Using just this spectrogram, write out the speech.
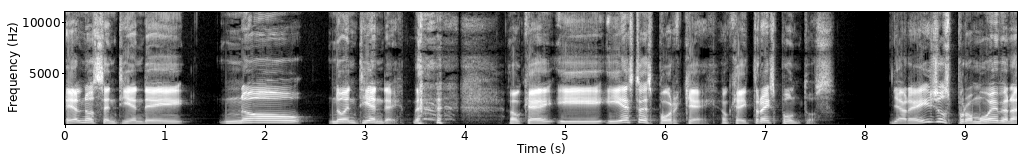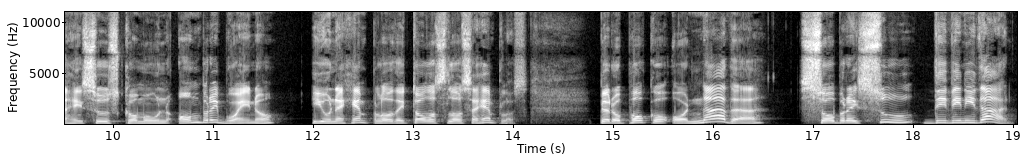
Él nos entiende no no entiende. ¿Ok? Y, esto es por qué. ¿Ok? Tres puntos. Y ahora ellos promueven a Jesús como un hombre bueno y un ejemplo de todos los ejemplos, pero poco o nada sobre su divinidad.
